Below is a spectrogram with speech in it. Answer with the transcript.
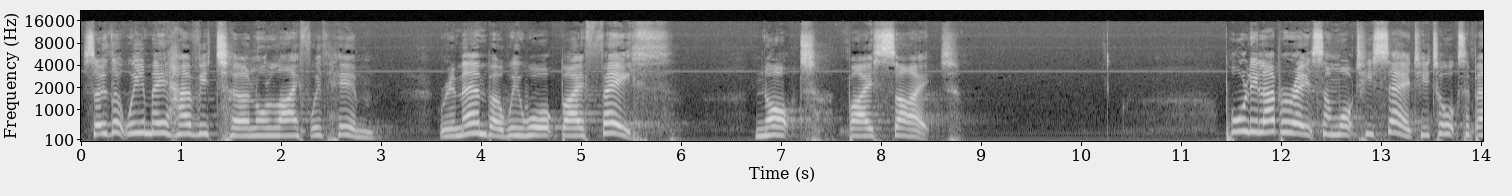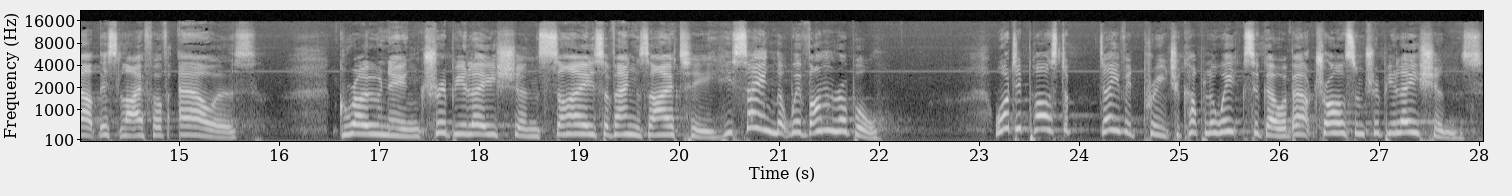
so that we may have eternal life with him. Remember, we walk by faith, not by sight. Paul elaborates on what he said. He talks about this life of ours groaning, tribulation, sighs of anxiety. He's saying that we're vulnerable. What did Pastor David preach a couple of weeks ago about trials and tribulations?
